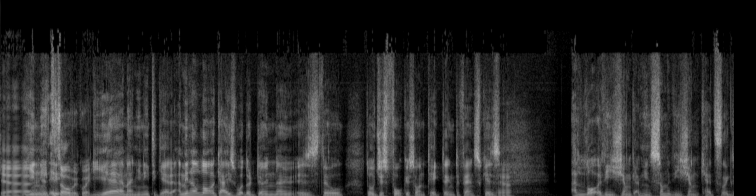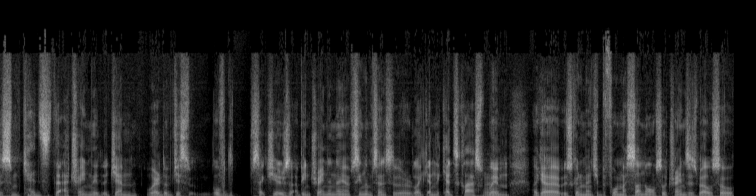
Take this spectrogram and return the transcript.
Uh, You need it- it's over quick. Yeah, man, you need to get it. I mean, a lot of guys, what they're doing now is they'll they'll just focus on takedown defense because Yeah. a lot of these young, I mean, some of these young kids, like there's some kids that I train with at the gym where they've just over the six years that I've been training now, I've seen them since they were like in the kids class. When, like I was going to mention before, my son also trains as well, so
